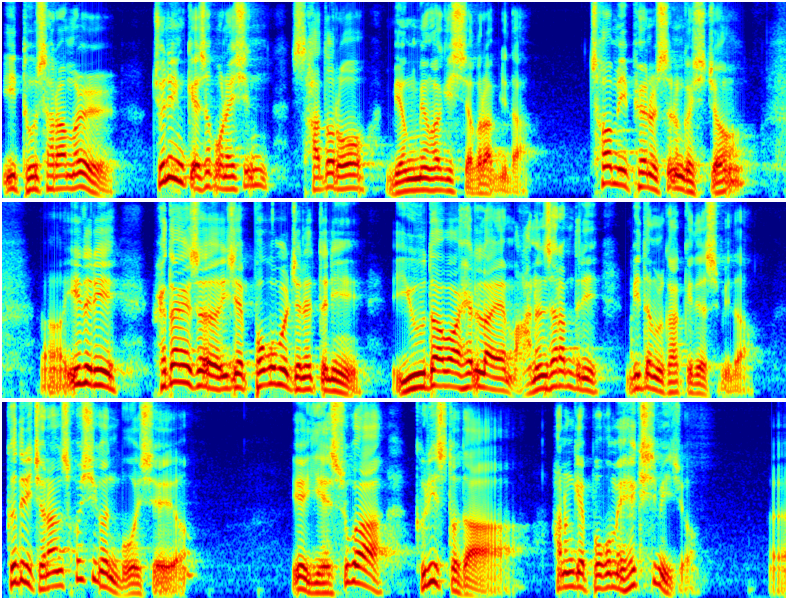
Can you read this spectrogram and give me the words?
이 두 사람을 주님께서 보내신 사도로 명명하기 시작을 합니다. 처음 이 표현을 쓰는 것이죠. 어, 이들이 회당에서 이제 복음을 전했더니 유다와 헬라의 많은 사람들이 믿음을 갖게 됐습니다. 그들이 전한 소식은 무엇이에요? 예, 예수가 그리스도다 하는 게 복음의 핵심이죠. 예.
